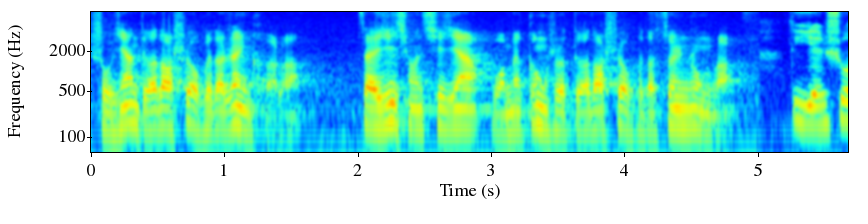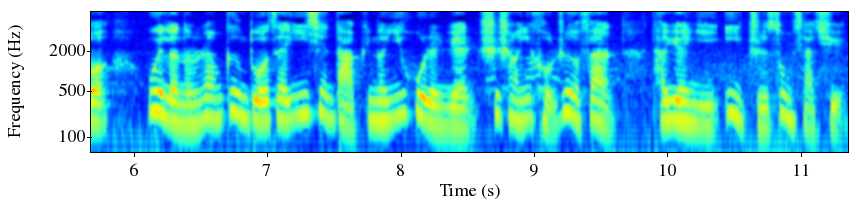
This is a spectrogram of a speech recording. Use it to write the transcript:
首先得到社会的认可了，在疫情期间，我们更是得到社会的尊重了。李岩说：“为了能让更多在一线打拼的医护人员吃上一口热饭，他愿意一直送下去。”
